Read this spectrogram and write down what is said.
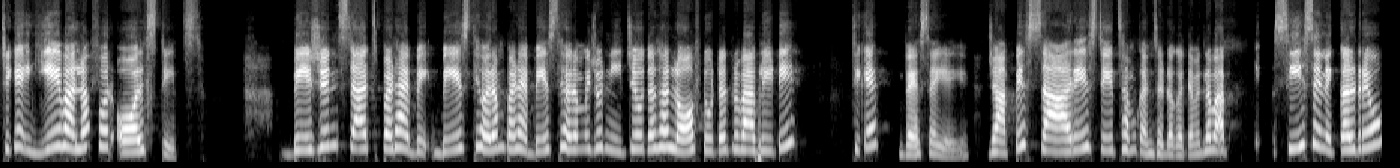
ठीक है? ये वाला for all states Bayesian stats पढ़ा है? बेस थ्योरम पढ़ा है? बेस थ्योरम में जो नीचे होता था लॉ ऑफ़ टोटल प्रोबेबिलिटी ठीक है? वैसा ही है ये। जहाँ पे सारे स्टेट्स हम कंसिडर करते हैं मतलब आप सी से निकल रहे हो,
